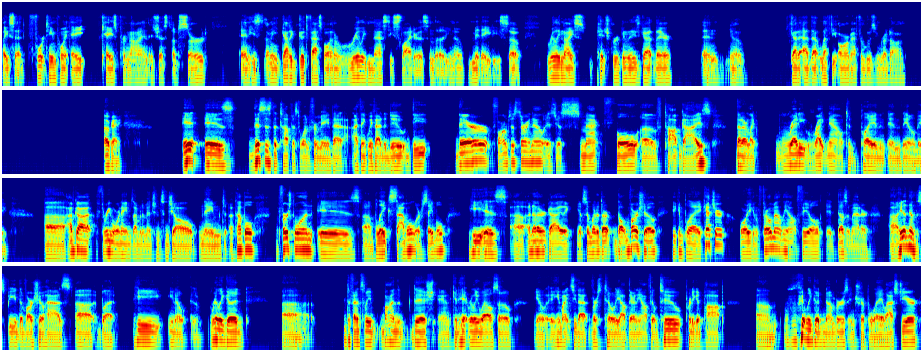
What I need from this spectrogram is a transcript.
Like I said, fourteen point eight Ks per nine is just absurd. And he's, I mean, got a good fastball and a really nasty slider that's in the, you know, mid 80s. So, really nice pitch grouping that he's got there. And, you know, got to add that lefty arm after losing Rodon. Okay. It is, this is the toughest one for me that I think we've had to do. The, their farm system right now is just smack full of top guys that are like ready right now to play in, in the MLB. Uh, I've got three more names I'm going to mention since y'all named a couple. The first one is uh, Blake Sabol or Sable. He is uh, another guy like you know similar to Dar- Dalton Varsho. He can play catcher or you can throw him out in the outfield. It doesn't matter. Uh, he doesn't have the speed that Varsho has, uh, but he, you know, is really good uh, defensively behind the dish and can hit really well. So, you know, he might see that versatility out there in the outfield too. Pretty good pop. Um, really good numbers in AAA last year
